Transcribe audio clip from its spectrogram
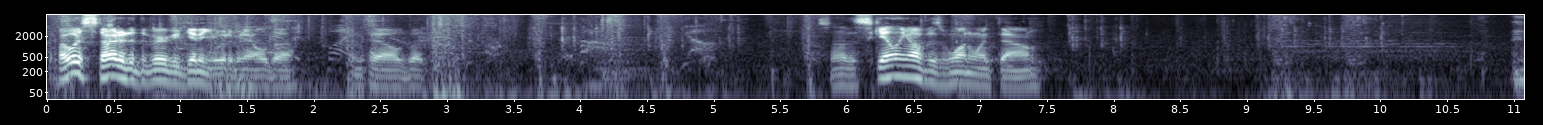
If I would have started at the very beginning, you would have been able to impale, but... So the scaling off his one went down. These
